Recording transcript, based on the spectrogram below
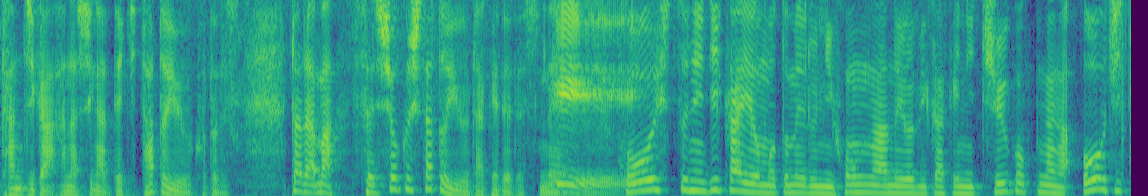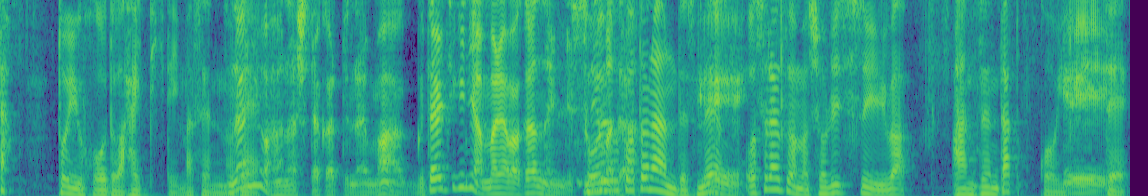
短時間話ができたということです。ただ、まあ、接触したというだけで、ですね、放出に理解を求める日本側の呼びかけに中国側が応じた。という報道は入ってきていませんので。何を話したかっていうのは、まあ、具体的にはあまり分かんないんですね、そういうことなんですね、えー、おそらくはまあ処理水は安全だとこう言って、えー、い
